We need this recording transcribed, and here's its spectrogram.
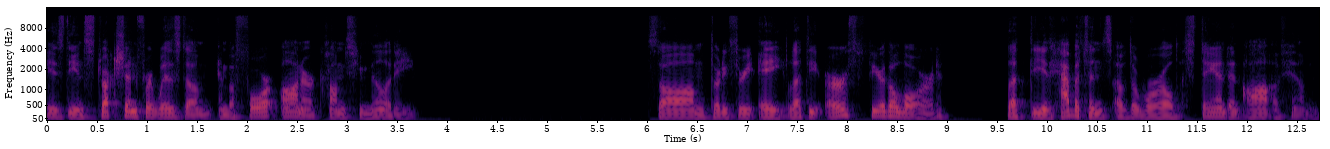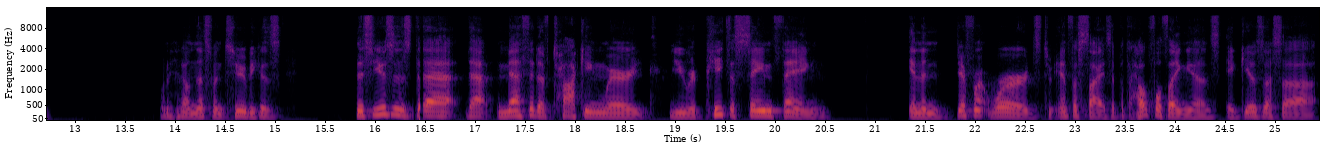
is the instruction for wisdom, and before honor comes humility. Psalm 33 8. Let the earth fear the Lord. Let the inhabitants of the world stand in awe of him. I want to hit on this one too because This uses that, that method of talking where you repeat the same thing in different words to emphasize it. But the helpful thing is it gives us a,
